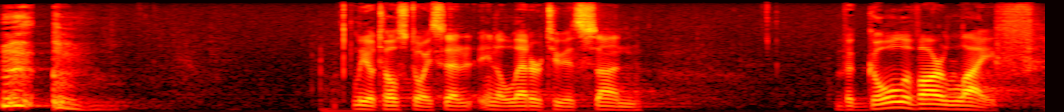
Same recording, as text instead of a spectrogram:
Leo Tolstoy said in a letter to his son the goal of our life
